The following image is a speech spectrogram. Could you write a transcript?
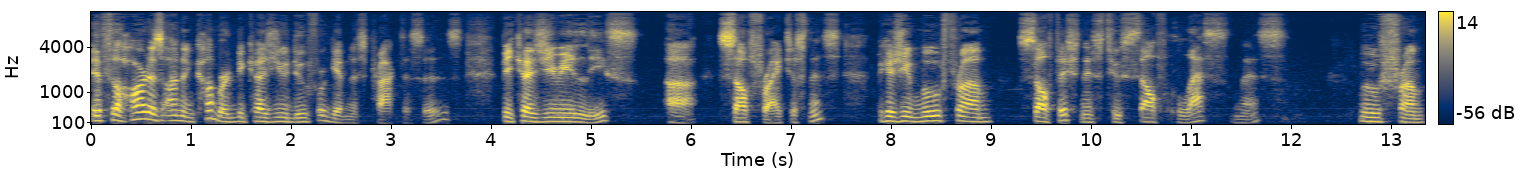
If the heart is unencumbered because you do forgiveness practices because you release uh, self-righteousness because you move from selfishness to selflessness move from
